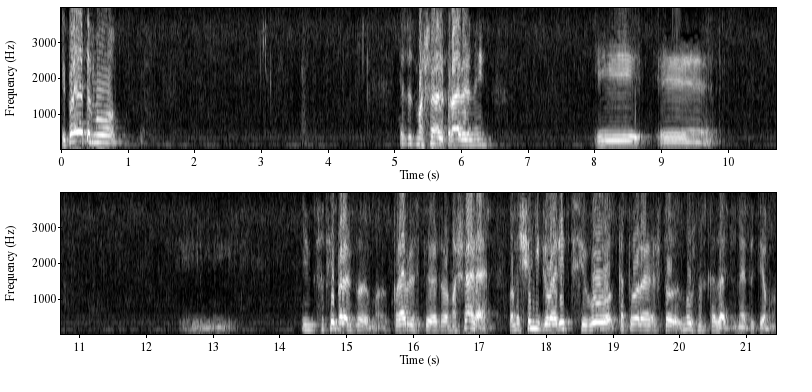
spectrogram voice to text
И поэтому этот машаль правильный, и, э, и, и со всей правильностью этого машаля он еще не говорит всего, которое, что нужно сказать на эту тему.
